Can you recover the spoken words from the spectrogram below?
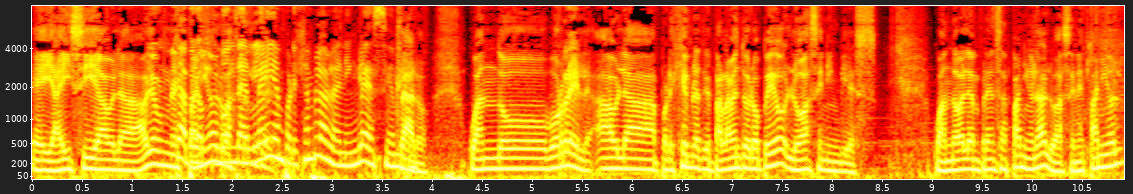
Eh, y ahí sí habla, habla un Claro, pero español von der Leyen, por ejemplo, habla en inglés siempre. Claro. Cuando Borrell habla, por ejemplo, ante el Parlamento Europeo, lo hace en inglés. Cuando habla en prensa española, lo hace en español.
